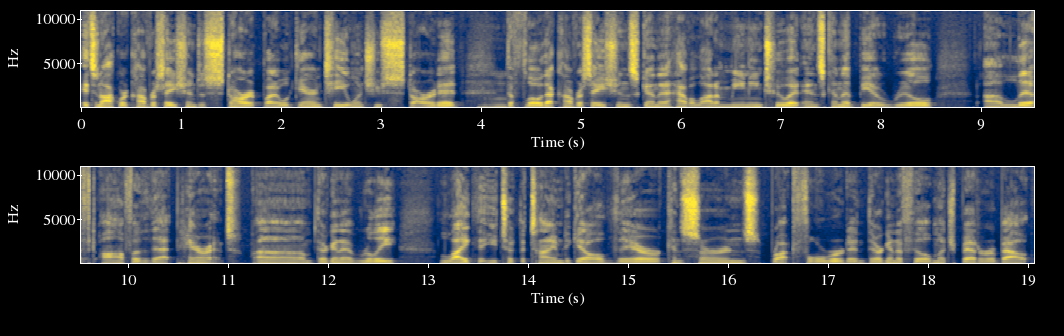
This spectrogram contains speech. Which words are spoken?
it's an awkward conversation to start, but I will guarantee you, once you start it, the flow of that conversation is going to have a lot of meaning to it, and it's going to be a real uh, lift off of that parent. Um, they're going to really like that you took the time to get all their concerns brought forward, and they're going to feel much better about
